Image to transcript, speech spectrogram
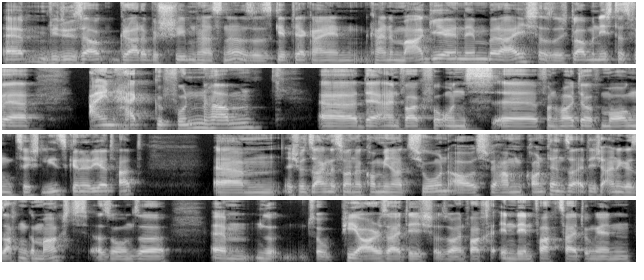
Ähm, wie du es auch gerade beschrieben hast, ne? Also es gibt ja kein, keine Magier in dem Bereich. Also ich glaube nicht, dass wir ein Hack gefunden haben, äh, der einfach für uns äh, von heute auf morgen zig Leads generiert hat. Ähm, ich würde sagen, das war eine Kombination aus, wir haben contentseitig einige Sachen gemacht, also unser ähm, so, so PR-seitig, also einfach in den Fachzeitungen,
